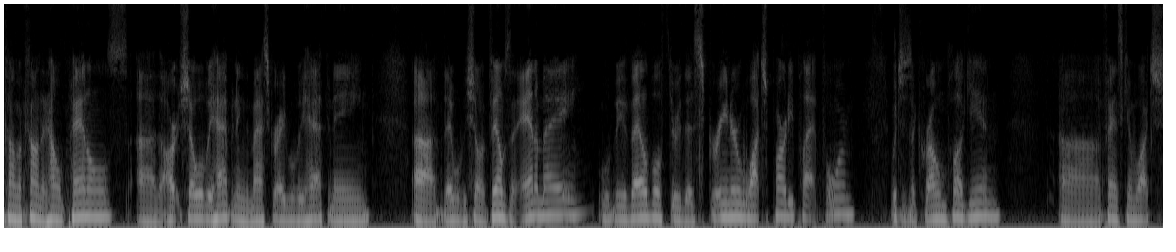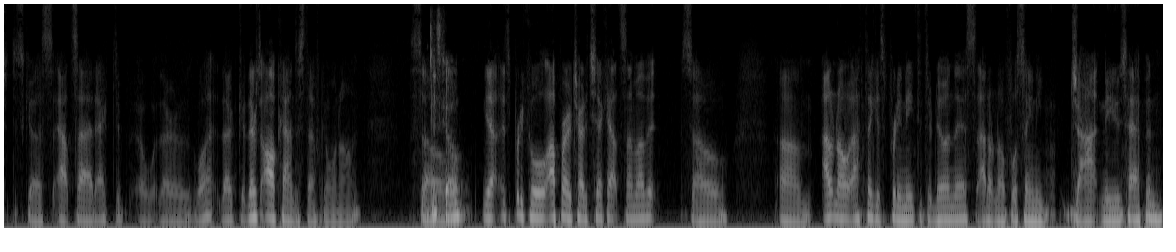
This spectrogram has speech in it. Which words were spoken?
Comic Con at Home panels. Uh, the art show will be happening. The masquerade will be happening. Uh, they will be showing films and anime. Will be available through the Scener Watch Party platform, which is a Chrome plugin. Uh, fans can watch, discuss outside active. Oh, there, what? There, there's all kinds of stuff going on. So That's cool. Yeah, it's pretty cool. I'll probably try to check out some of it. So um, I don't know. I think it's pretty neat that they're doing this. I don't know if we'll see any giant news happen.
